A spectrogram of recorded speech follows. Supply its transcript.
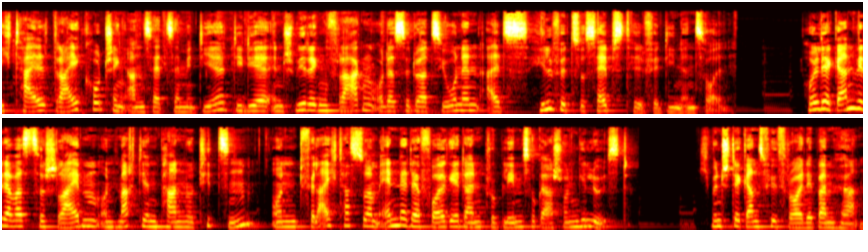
Ich teile drei Coaching-Ansätze mit dir, die dir in schwierigen Fragen oder Situationen als Hilfe zur Selbsthilfe dienen sollen. Hol dir gern wieder was zu schreiben und mach dir ein paar Notizen und vielleicht hast du am Ende der Folge dein Problem sogar schon gelöst. Ich wünsche dir ganz viel Freude beim Hören.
